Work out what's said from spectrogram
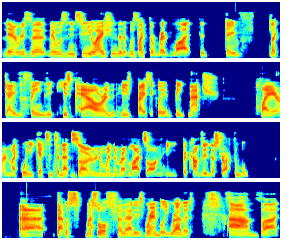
there is a there was an insinuation that it was like the red light that gave like gave the fiend his power and that he's basically a big match player and like when he gets into that zone and when the red light's on he becomes indestructible. Uh, that was my source for that is Rambling Rabbit. Um, but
